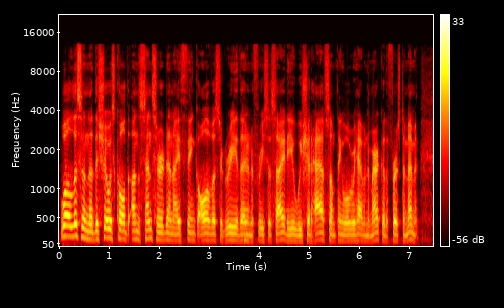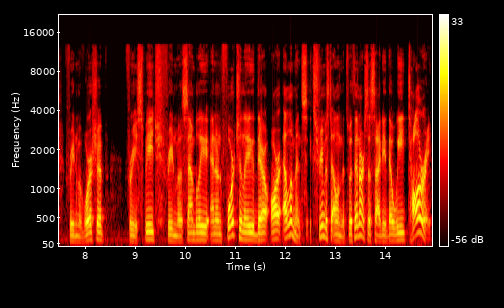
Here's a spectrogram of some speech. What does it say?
Well, listen, uh, the show is called Uncensored, and I think all of us agree that in a free society, we should have something what we have in America the First Amendment freedom of worship, free speech, freedom of assembly, and unfortunately, there are elements, extremist elements within our society that we tolerate.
